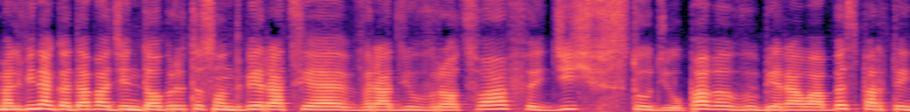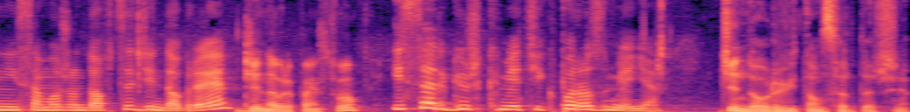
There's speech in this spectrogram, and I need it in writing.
Malwina Gadawa, dzień dobry. To są dwie racje w Radiu Wrocław. Dziś w studiu Paweł Wybierała, bezpartyjni samorządowcy. Dzień dobry. Dzień dobry Państwu. I Sergiusz Kmiecik, Porozumienie. Dzień dobry, witam serdecznie.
